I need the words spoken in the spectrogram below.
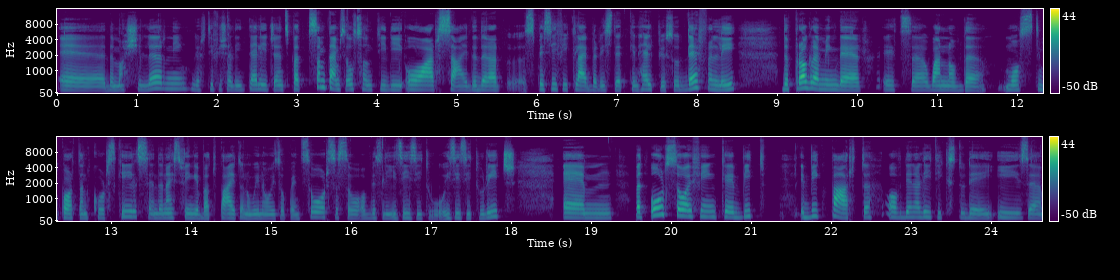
the machine learning, the artificial intelligence, but sometimes also on the OR side, there are uh, specific libraries that can help you. So definitely the programming there, it's uh, one of the most important core skills. And the nice thing about Python, we know is open source, so obviously it's easy to, it's easy to reach. Um, but also I think a bit a big part of the analytics today is uh,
